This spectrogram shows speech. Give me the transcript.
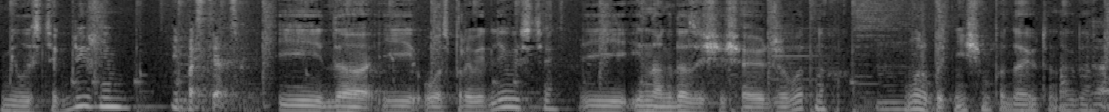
милости к ближним, И постятся. и да, и о справедливости, и иногда защищают животных, может быть, нищим подают иногда, Да,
